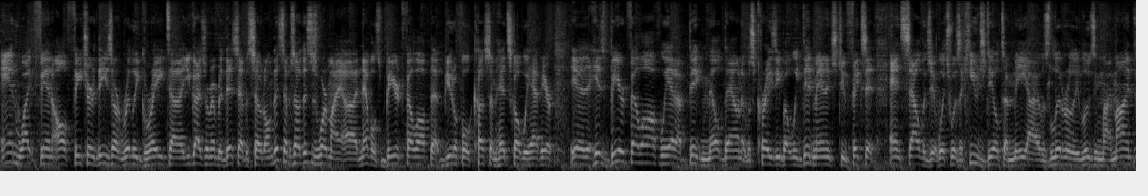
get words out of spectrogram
and White Finn all featured. These are really great. Uh, you guys remember this episode. On this episode, this is where my uh, Neville's beard fell off, that beautiful custom head sculpt we have here. His beard fell off. We had a big meltdown. It was crazy, but we did manage to fix it and salvage it, which was a huge deal to me. I was literally losing my mind.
